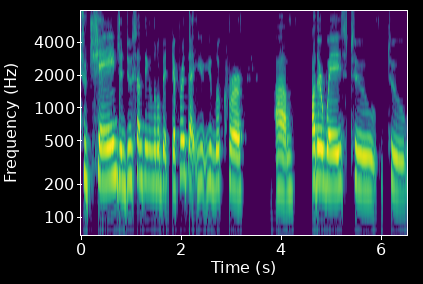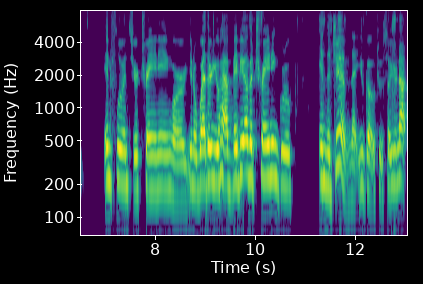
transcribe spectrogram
to change and do something a little bit different that you you look for um, other ways to to influence your training or you know whether you have maybe you have a training group in the gym that you go to. So you're not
